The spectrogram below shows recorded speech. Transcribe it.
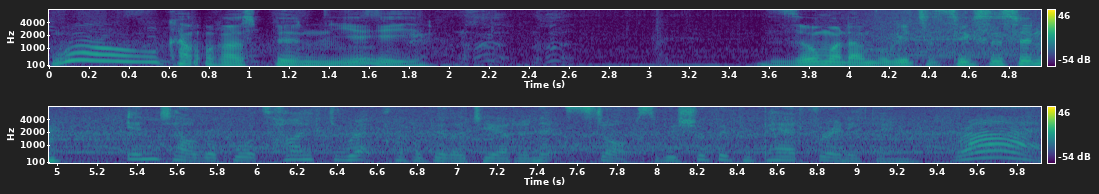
Wow, Kameraspin, yay. So, Madame, wo geht's als nächstes hin? Intel reports high threat probability at our next stop, so we should be prepared for anything. Right,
